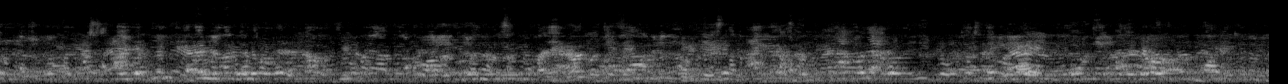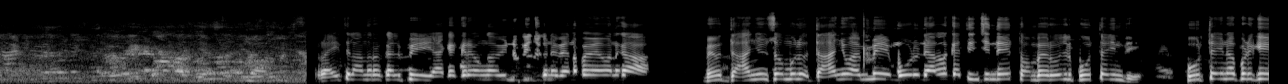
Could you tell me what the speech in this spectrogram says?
రెండు లక్షల రూపాయలు స్టక్ అయిపోయింది అదే రైతులందరూ కలిపి ఏకగ్రీవంగా వినిపించుకునే వినపం ఏమనగా మేము ధాన్యం సొమ్ములు ధాన్యం అమ్మి మూడు నెలలు గతించింది తొంభై రోజులు పూర్తయింది. పూర్తయినప్పటికీ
